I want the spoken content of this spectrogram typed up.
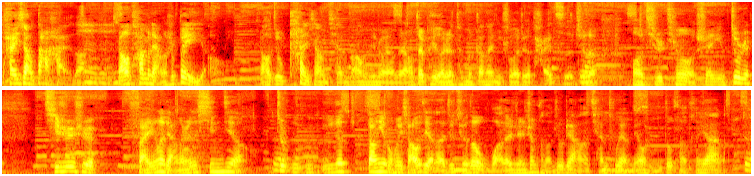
拍向大海的，然后他们两个是背影，然后就看向前方的那种样子，然后再配合着他们刚才你说的这个台词，觉得哦，其实挺有深意的，就是其实是反映了两个人的心境。对就是你你你一个当夜总会小姐的，就觉得我的人生可能就这样了，前途也没有什么，都很黑暗了。对，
